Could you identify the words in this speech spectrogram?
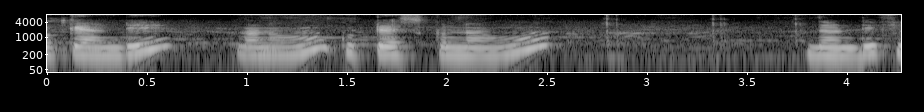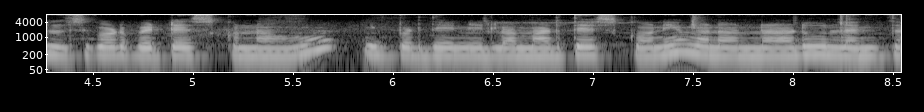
ఓకే అండి. మనము కుట్టేసుకున్నాము. ఇదండి ఫిల్స్ కూడా పెట్టేసుకున్నాము. ఇప్పుడు దీన్ని ఇలా మడతేసుకొని మన నడువు లెంత్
